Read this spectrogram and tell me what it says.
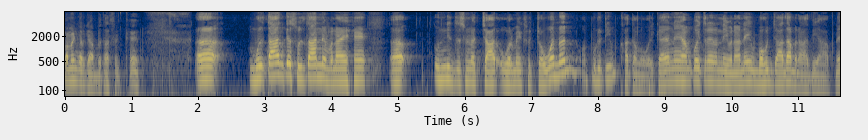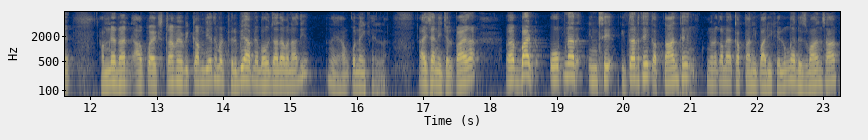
कमेंट करके आप बता सकते हैं। मुल्तान के सुल्तान ने बनाए हैं उन्नीस दशमलव चार ओवर में एक सौ चौवन रन और पूरी टीम खत्म हो गई। कह रहे हमको इतने रन नहीं बनाने, बहुत ज़्यादा बना दिया आपने। हमने रन, आपको एक्स्ट्रा में भी कम दिए थे बट फिर भी आपने बहुत ज़्यादा बना दिया। नहीं, हमको नहीं खेलना। ऐसा नहीं चल पाएगा। बट ओपनर इनसे इतर थे, कप्तान थे। उन्होंने कहा, मैं कप्तानी पारी खेलूँगा। रिजवान साहब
